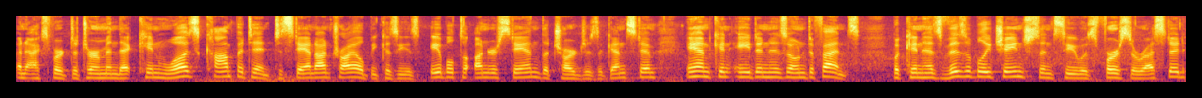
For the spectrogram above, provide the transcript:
An expert determined that Kin was competent to stand on trial because he is able to understand the charges against him and can aid in his own defense. But Kin has visibly changed since he was first arrested.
